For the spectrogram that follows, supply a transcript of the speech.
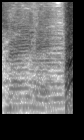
zany.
